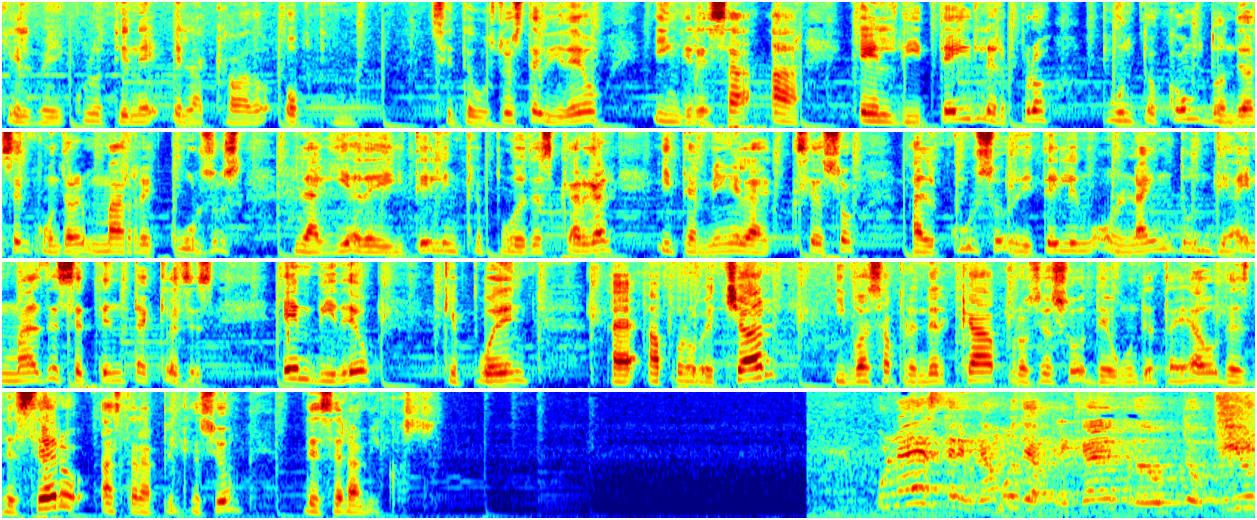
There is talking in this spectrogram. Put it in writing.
que el vehículo tiene el acabado óptimo. Si te gustó este video, ingresa a eldetailerpro.com donde vas a encontrar más recursos, la guía de detailing que puedes descargar y también el acceso al curso de detailing online donde hay más de 70 clases en video que pueden eh, aprovechar y vas a aprender cada proceso de un detallado desde cero hasta la aplicación de cerámicos. Una vez terminamos de aplicar el producto Pure,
